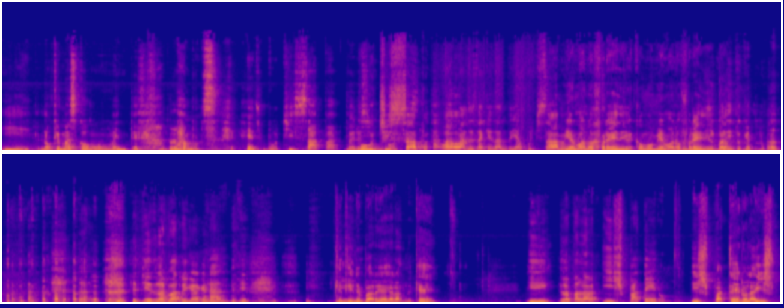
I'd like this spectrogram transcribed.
Y lo que más comúnmente hablamos es buchizapa. Buchizapa. Ah. Está quedando ya buchizapa. Ah, mi hermano Freddy, que- como mi hermano Freddy. Igualito que Osvaldo. que tiene la barriga grande. que Y- tiene barriga grande, ¿qué? Y la palabra ishpatero. Ispatero, la ispa.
